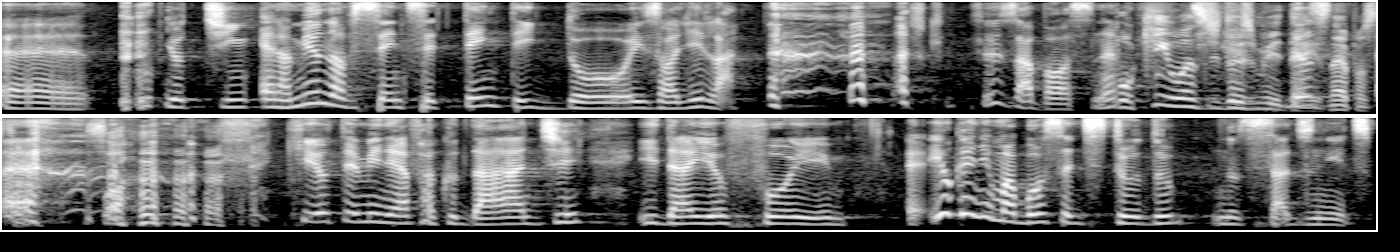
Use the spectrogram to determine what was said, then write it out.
é, eu tinha, era 1972, olhe lá. Acho que seus avós, né? Um pouquinho antes de 2010, Deus, né, pastor? É, que eu terminei a faculdade e daí eu fui. É, eu ganhei uma bolsa de estudo nos Estados Unidos.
